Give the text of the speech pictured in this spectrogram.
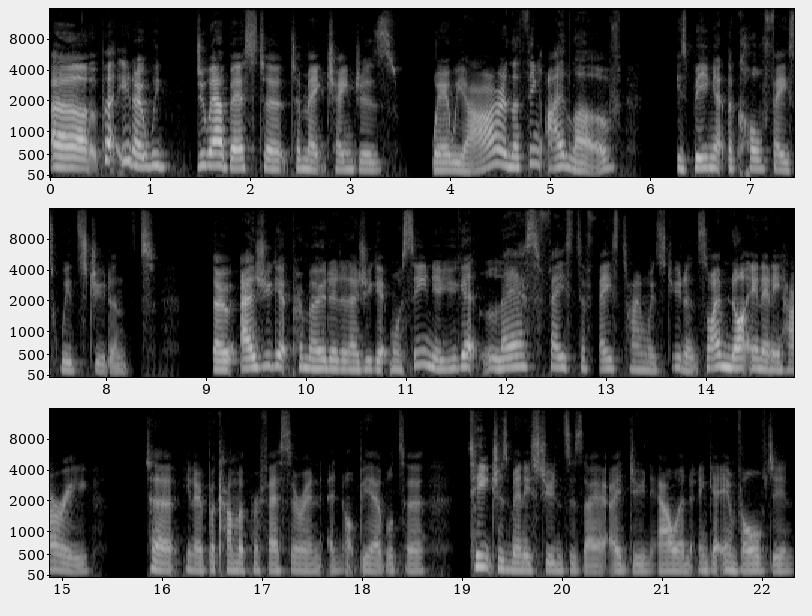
Uh, but you know we do our best to to make changes where we are. And the thing i love is being at the coal face with students so as you get promoted and as you get more senior, you get less face-to-face time with students. So I'm not in any hurry to, you know, become a professor and, and not be able to teach as many students as I, I do now and, and get involved in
